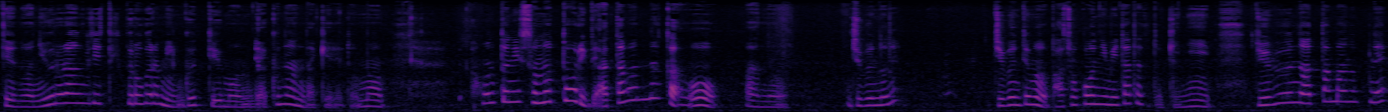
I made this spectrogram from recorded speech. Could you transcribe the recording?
ていうのは neuro language 的プログラミングっていうものの略なんだけれども本当にその通りで頭の中をあの自分のね自分っていうものをパソコンに見立てた時に自分の頭のね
